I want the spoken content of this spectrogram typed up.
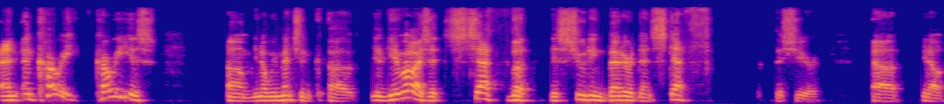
And and Curry, Curry is. Um, you know, we mentioned uh, you, you realize that Seth the, is shooting better than Steph this year. Uh, you know,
